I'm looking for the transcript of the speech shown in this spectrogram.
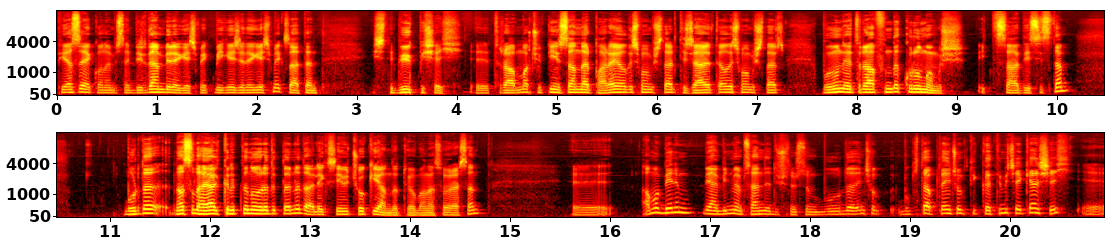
piyasa ekonomisine birdenbire geçmek, bir gecede geçmek zaten işte büyük bir şey, e, travma. Çünkü insanlar paraya alışmamışlar, ticarete alışmamışlar. Bunun etrafında kurulmamış iktisadi sistem. Burada nasıl hayal kırıklığına uğradıklarını da Alexeyev'i çok iyi anlatıyor bana sorarsan. E, ama benim yani bilmem sen de düşünürsün. Burada en çok bu kitapta en çok dikkatimi çeken şey e,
